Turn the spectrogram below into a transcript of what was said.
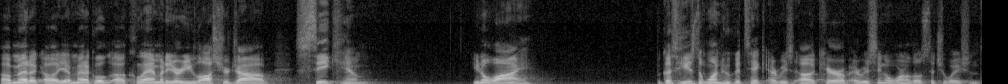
uh, medic, uh, yeah, medical uh, calamity, or you lost your job. Seek Him. You know why? Because He's the one who could take every, uh, care of every single one of those situations.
